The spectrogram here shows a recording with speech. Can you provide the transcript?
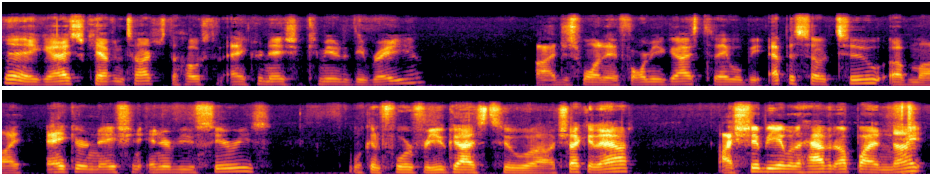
Hey guys, Kevin Touch, the host of Anchor Nation Community Radio. I just want to inform you guys today will be episode two of my Anchor Nation interview series. Looking forward for you guys to uh, check it out. I should be able to have it up by tonight.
